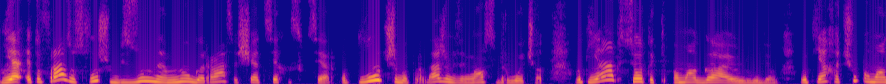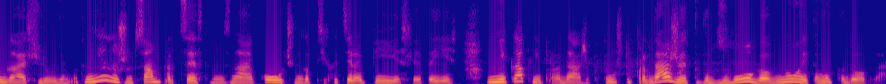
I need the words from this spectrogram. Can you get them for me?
Я эту фразу слышу безумно много раз вообще от всех из всех. Вот лучше бы продажами занимался другой человек. Вот я все-таки помогаю людям. Вот я хочу помогать людям. Вот мне нужен сам процесс, там, не знаю, коучинга, психотерапии, если это есть. никак не продажи, потому что продажи это вот зло, говно и тому подобное.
